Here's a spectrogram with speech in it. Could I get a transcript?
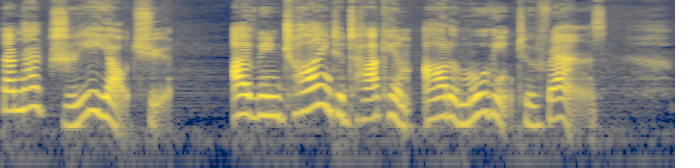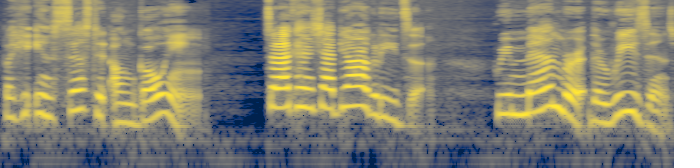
但他执意要去。I've been trying to talk him out of moving to France, but he insisted on going。再来看一下第二个例子，Remember the reasons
